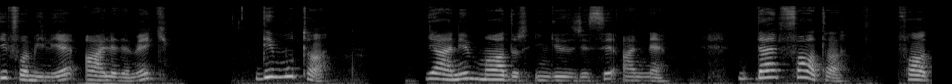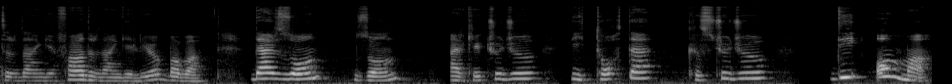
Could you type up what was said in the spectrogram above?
die Familie, aile demek. Die Mutter, yani mother İngilizcesi anne. Der Vater, Vater'dan, father'dan geliyor, baba. Der Sohn, Sohn, erkek çocuğu. Die Tochter, kız çocuğu. Die Oma,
